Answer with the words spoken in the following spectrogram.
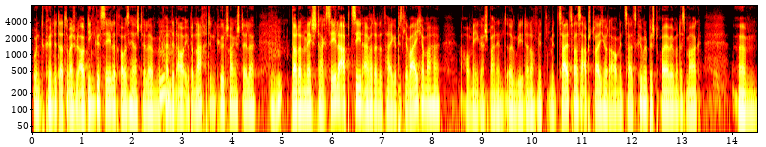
und könnte da zum Beispiel auch Dinkelseele draus herstellen. Man kann Mm. den auch über Nacht in den Kühlschrank stellen. Mhm. Da dann am nächsten Tag Seele abziehen, einfach dann der Teig ein bisschen weicher machen. Auch mega spannend. Irgendwie dann noch mit, mit Salzwasser abstreichen oder auch mit Salzkümmel bestreuen, wenn man das mag. Ähm,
